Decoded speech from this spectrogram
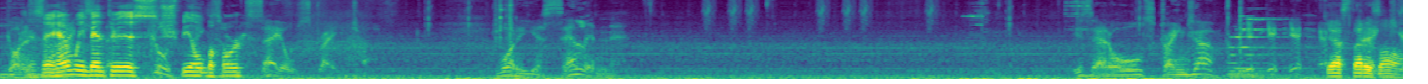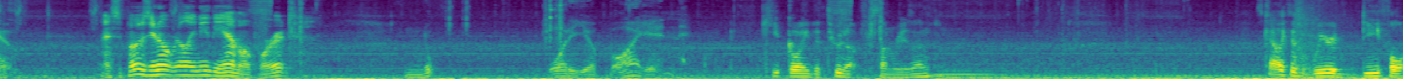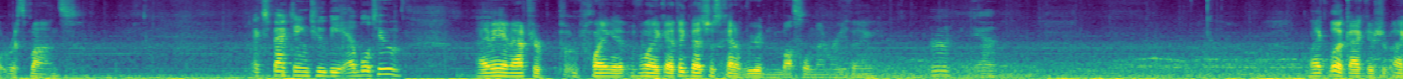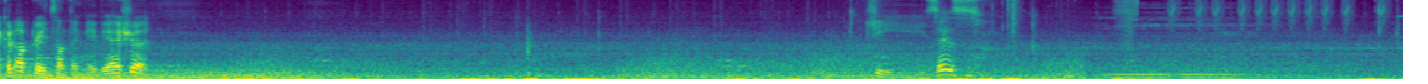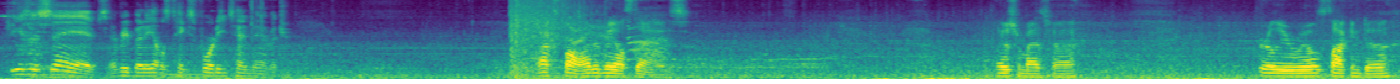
Got a Say, haven't we been through this spiel before? Sale, stranger. What are you selling? Is that all, stranger? Yes, that is Thank all. you. I suppose you don't really need the ammo for it. Nope. What are you buying? Keep going to tune up for some reason. It's kind of like this weird default response. Expecting to be able to? I mean, after p- playing it, like, I think that's just kind of weird muscle memory thing. Hmm, yeah. Like, look, I could I could upgrade something. Maybe I should. Jesus. Jesus saves. Everybody else takes 40 10 damage. Rocks fall, everybody else dies. That just reminds me. Earlier, we was talking to.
